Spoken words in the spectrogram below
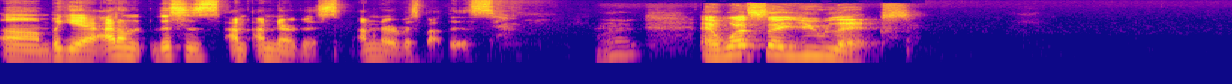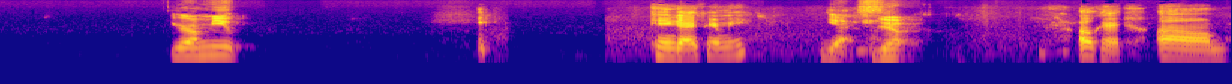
Um, but yeah, I don't. This is. I'm, I'm nervous. I'm nervous about this. Right. And what say you, Lex? You're on mute. Can you guys hear me? Yes. Yep. Okay. Um,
